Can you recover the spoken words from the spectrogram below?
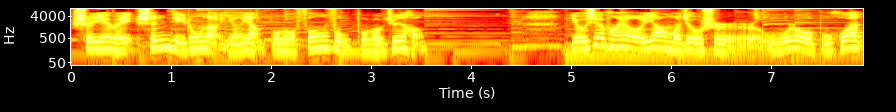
是因为身体中的营养不够丰富、不够均衡。有些朋友要么就是无肉不欢，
